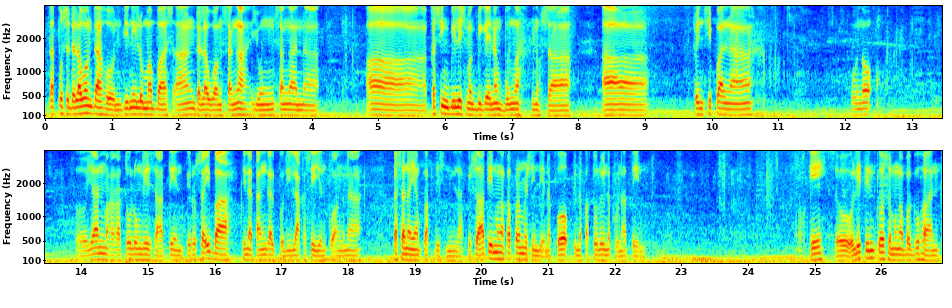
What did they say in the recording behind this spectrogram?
Tapos sa dalawang dahon din lumabas ang dalawang sanga. Yung sanga na ah, kasing bilis magbigay ng bunga no sa ah, principal na puno. So yan makakatulong din sa atin. Pero sa iba tinatanggal po nila kasi yun po ang na kasanayang practice nila. Pero sa atin mga ka-farmers hindi na po. Pinapatuloy na po natin Okay, so ulitin ko sa mga baguhan.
